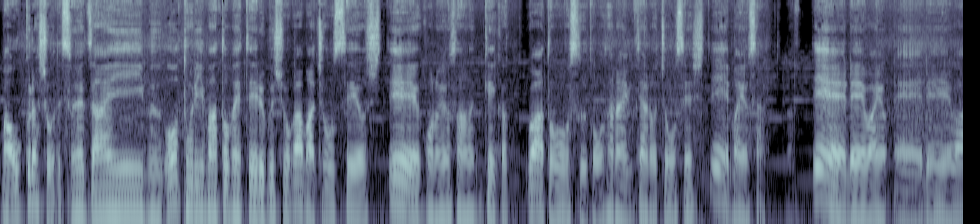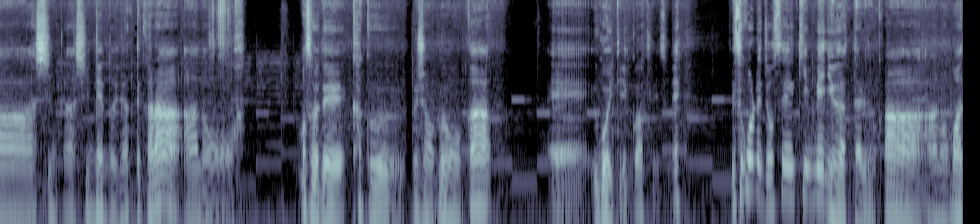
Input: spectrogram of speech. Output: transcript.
まあ、大蔵省ですよね。財務を取りまとめている部署が、まあ、調整をして、この予算計画は通す、通さないみたいなのを調整して、まあ、予算決まって、令和、えー、令和新、新年度になってから、あの、まあ、それで各部署の部門が、えー、動いていくわけですよね。で、そこで助成金メニューだったりとか、あの、まあ、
